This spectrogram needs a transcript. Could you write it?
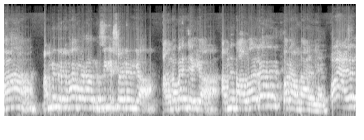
হ্যাঁ আমি ভাগ চিকিৎসা হইলেন গা। আমরা বাইন জায়গা আপনি ভালো হইলে পরে আমরা আইলেন ওই আইলেন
